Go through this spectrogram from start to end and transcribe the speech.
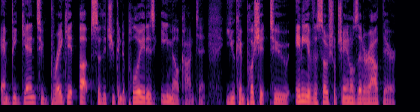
and begin to break it up so that you can deploy it as email content. You can push it to any of the social channels that are out there.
